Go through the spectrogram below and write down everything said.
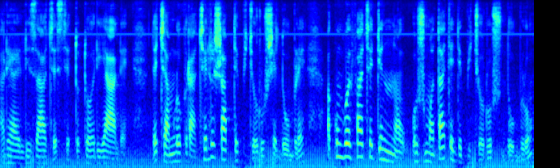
a realiza aceste tutoriale. Deci am lucrat cele șapte piciorușe duble, acum voi face din nou o jumătate de picioruș dublu,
